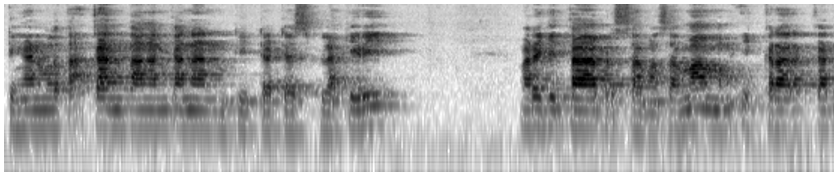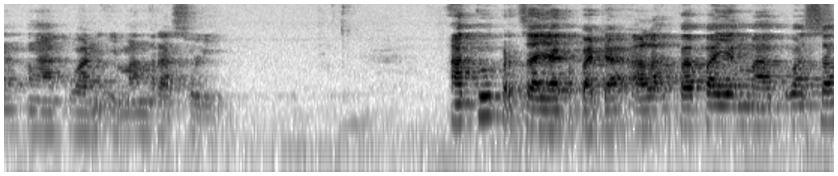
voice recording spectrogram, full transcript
Dengan meletakkan tangan kanan di dada sebelah kiri. Mari kita bersama-sama mengikrarkan pengakuan iman rasuli. Aku percaya kepada Allah Bapa yang Maha Kuasa,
